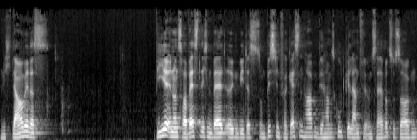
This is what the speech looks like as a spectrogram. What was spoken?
Und ich glaube, dass wir in unserer westlichen Welt irgendwie das so ein bisschen vergessen haben. Wir haben es gut gelernt, für uns selber zu sorgen.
